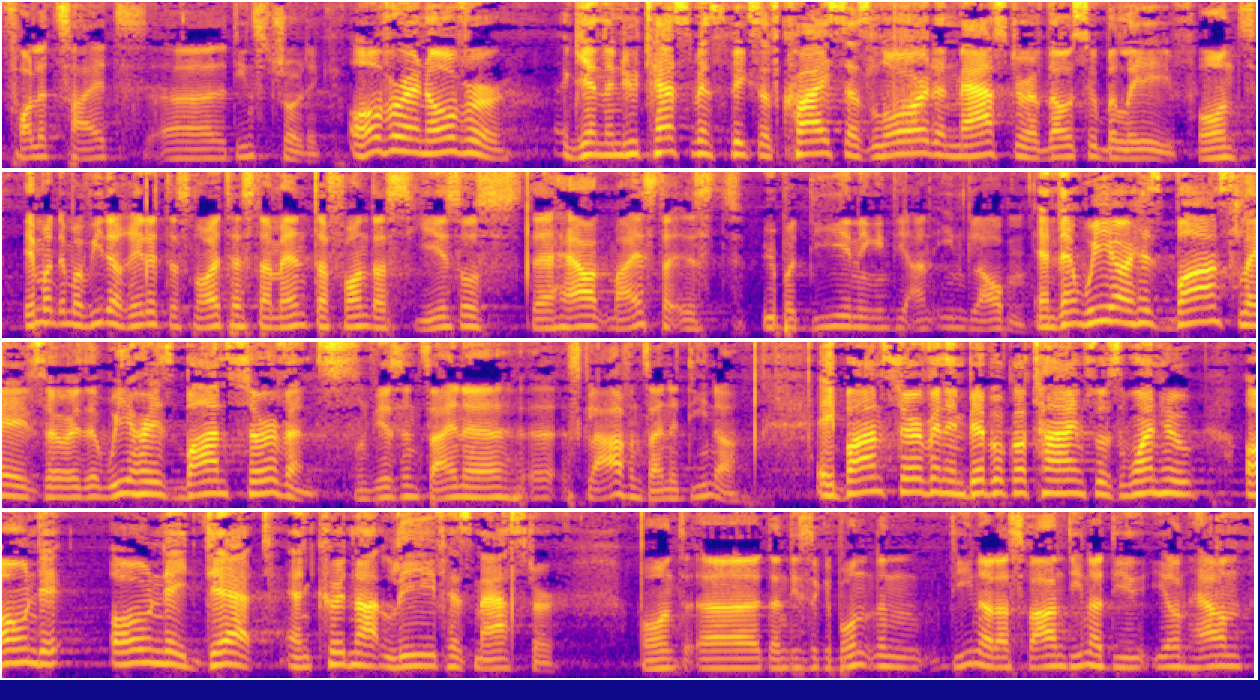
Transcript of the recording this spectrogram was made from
volle Zeit äh, dienstschuldig. Over and over again, the New Testament speaks of Christ as Lord and Master of those who believe. Und immer und immer wieder redet das Neue Testament davon, dass Jesus der Herr und Meister ist über diejenigen, die an ihn glauben. And that we are his bond slaves or that we are his bond servants. Und wir sind seine äh, Sklaven, seine Diener. A bond servant in biblical times was one who owned a, owned a debt and could not leave his master. Und äh, dann diese gebundenen Diener, das waren Diener, die ihren Herren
